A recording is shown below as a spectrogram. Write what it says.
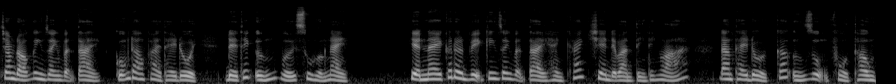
trong đó kinh doanh vận tải cũng đang phải thay đổi để thích ứng với xu hướng này. Hiện nay, các đơn vị kinh doanh vận tải hành khách trên địa bàn tỉnh Thanh Hóa đang thay đổi các ứng dụng phổ thông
